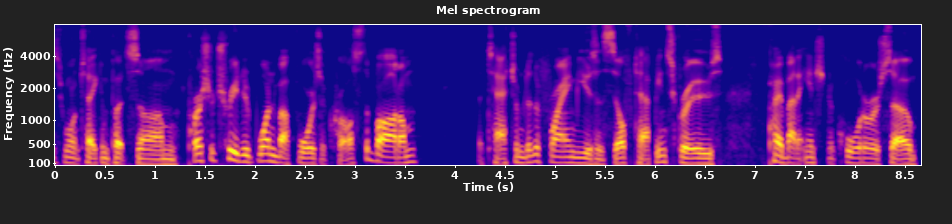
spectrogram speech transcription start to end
is we're going to take and put some pressure-treated 1x4s across the bottom, attach them to the frame using self-tapping screws, probably about an inch and a quarter or so.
